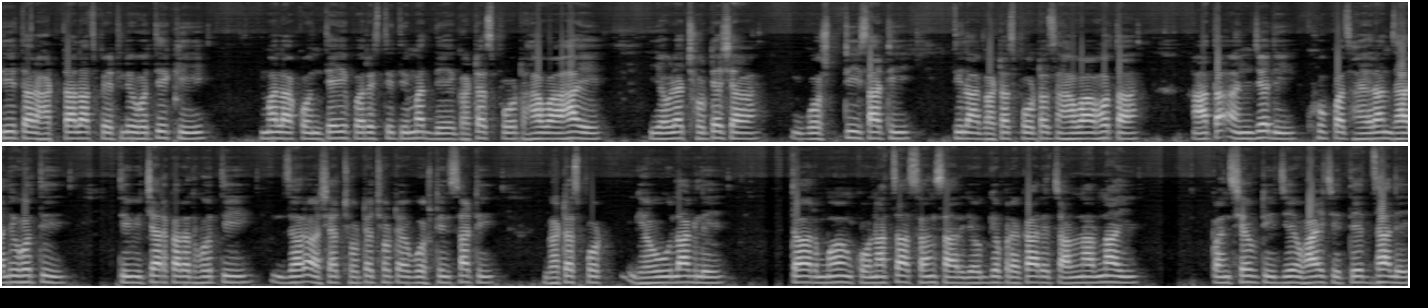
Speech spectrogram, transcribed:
ती तर हट्टालाच पेटली होती की मला कोणत्याही परिस्थितीमध्ये घटस्फोट हवा आहे एवढ्या छोट्याशा गोष्टीसाठी तिला घटस्फोटच हवा होता. आता अंजली खूपच हैराण झाली होती. ती विचार करत होती जर अशा छोट्या छोट्या गोष्टींसाठी घटस्फोट घेऊ लागले तर मग कोणाचा संसार योग्य प्रकारे चालणार नाही. पण शेवटी जे व्हायचे तेच झाले.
